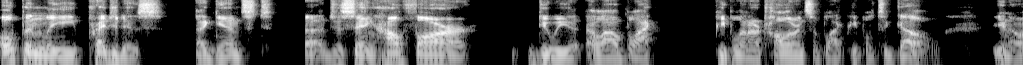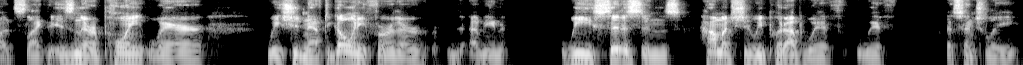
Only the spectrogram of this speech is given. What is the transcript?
openly prejudice against uh, just saying how far do we allow black people and our tolerance of black people to go. You know it's like isn't there a point where we shouldn't have to go any further? I mean we citizens how much should we put up with with essentially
